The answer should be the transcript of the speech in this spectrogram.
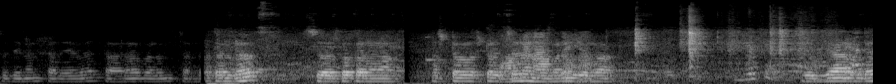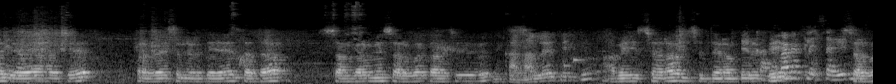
సుదినం తదేవ తారాబలం చంద్రతండ నామని యువ ప్రవేశ నిర్దయ తదా సంగ్రమే సర్వకాచి కనబడట్లేదు సైడ్ సర్వ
